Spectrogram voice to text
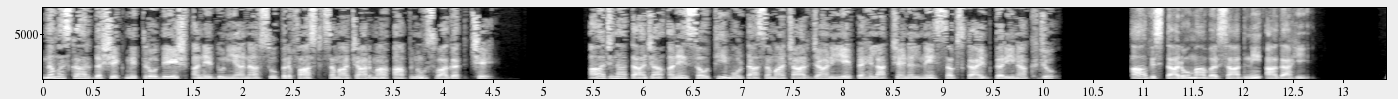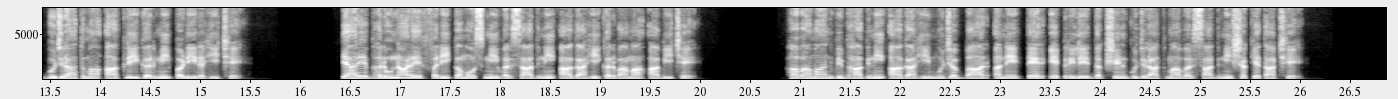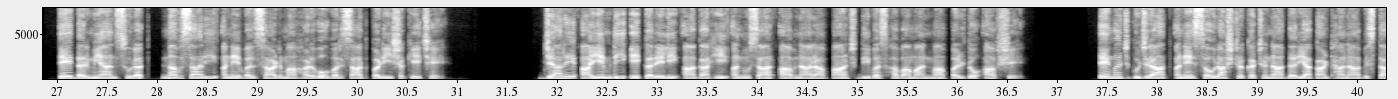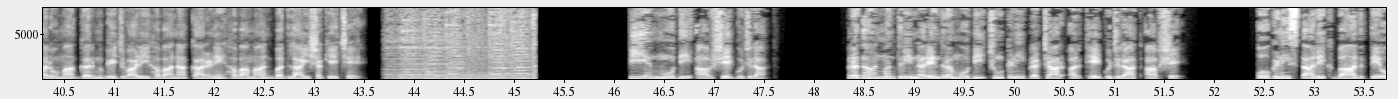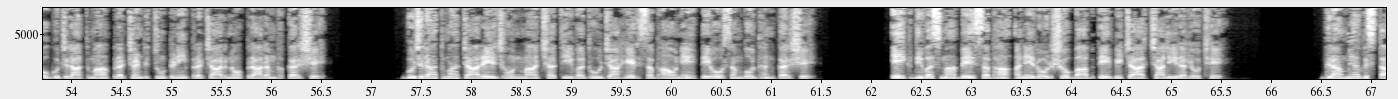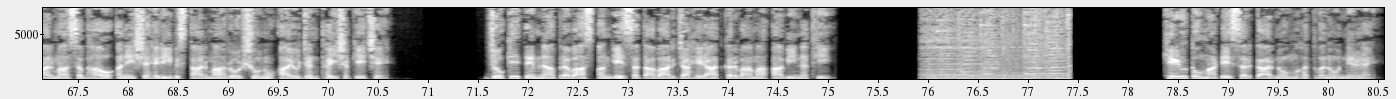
નમસ્કાર દશેક મિત્રો, દેશ અને દુનિયાના સુપરફાસ્ટ સમાચારમાં આપનું સ્વાગત છે. આજના તાજા અને સૌથી મોટા સમાચાર જાણીએ પહેલા ચેનલને સબસ્ક્રાઇબ કરી નાખજો. આ વિસ્તારોમાં વરસાદની આગાહી. ગુજરાતમાં આકરી ગરમી પડી રહી છે. ત્યારે ભરૂનાળે ફરી કમોસમી વરસાદની આગાહી કરવામાં આવી છે. હવામાન વિભાગની આગાહી મુજબ બાર અને તેર એપ્રિલે દક્ષિણ ગુજરાતમાં વરસાદની શક્યતા છે. તે દરમિયાન સુરત, નવસારી અને વલસાડમાં હળવો વરસાદ પડી શકે છે. જ્યારે આઈએમડીએ કરેલી આગાહી અનુસાર આવનારા પાંચ દિવસ હવામાનમાં પલટો આવશે. તેમજ ગુજરાત અને સૌરાષ્ટ્ર કચ્છના દરિયાકાંઠાના વિસ્તારોમાં ગરમ ભેજવાળી હવાના કારણે હવામાન બદલાઈ શકે છે. પીએમ મોદી આવશે ગુજરાત. પ્રધાનમંત્રી નરેન્દ્ર મોદી ચૂંટણી પ્રચાર અર્થે ગુજરાત આવશે. ઓગણીસ તારીખ બાદ તેઓ ગુજરાતમાં પ્રચંડ ચૂંટણી પ્રચારનો પ્રારંભ કરશે. ગુજરાતમાં ચારેય ઝોનમાં છથી વધુ જાહેર સભાઓને તેઓ સંબોધન કરશે. એક દિવસમાં બે સભા અને રોડ શો બાબતે વિચાર ચાલી રહ્યો છે. ગ્રામ્ય વિસ્તારમાં સભાઓ અને શહેરી વિસ્તારમાં રોડ શોનું આયોજન થઈ શકે છે. જો કે તેમના પ્રવાસ અંગે સત્તાવાર જાહેરાત કરવામાં આવી નથી. ખેડૂતો માટે સરકારનો મહત્વનો નિર્ણય.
